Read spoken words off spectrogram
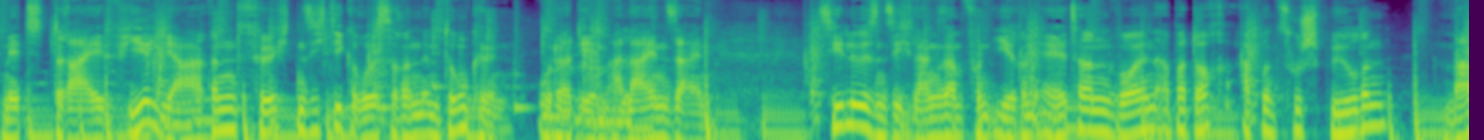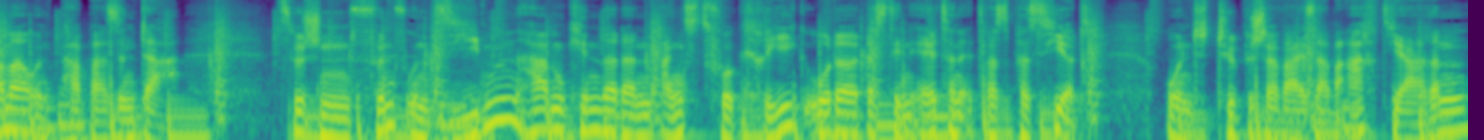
Mit drei, vier Jahren fürchten sich die Größeren im Dunkeln oder dem Alleinsein. Sie lösen sich langsam von ihren Eltern, wollen aber doch ab und zu spüren, Mama und Papa sind da. Zwischen fünf und sieben haben Kinder dann Angst vor Krieg oder dass den Eltern etwas passiert. Und typischerweise aber acht Jahren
